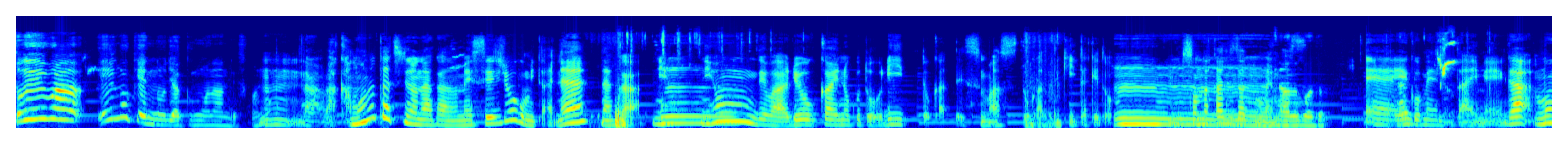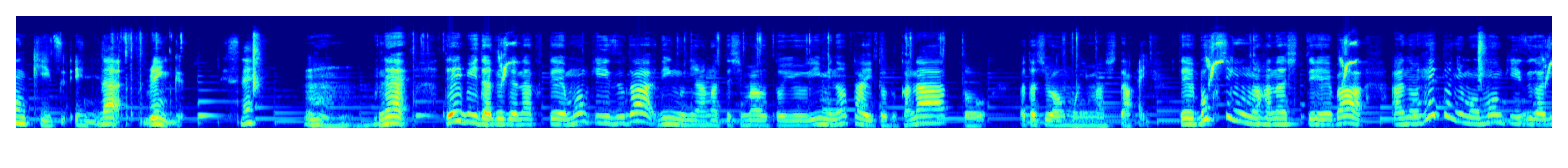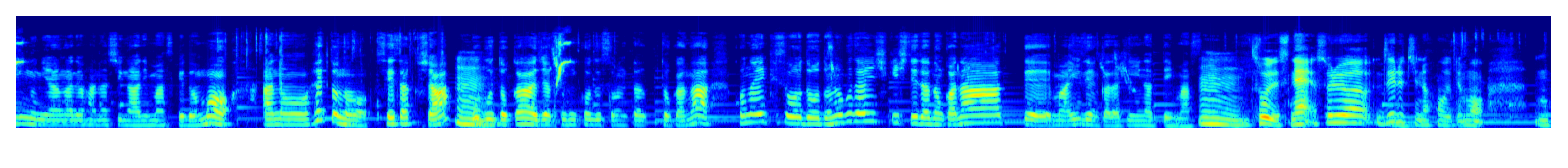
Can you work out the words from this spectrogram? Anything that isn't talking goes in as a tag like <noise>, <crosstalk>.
それは英語圏の略語なんですかね、うん、だから若者たちの中のメッセージ用語みたいね。なんか日本では了解のことをリーとかって済ますとかって聞いたけど、ん。そんな感じだと思います。なるほど。えー英語名の題名が Monkeys in the Ring ですね。うん、ね、デイビーだけじゃなくて、モンキーズがリングに上がってしまうという意味のタイトルかなと私は思いました。い。で、ボクシングの話って言えば、あのヘッドにもモンキーズがリングに上がる話がありますけども、あのヘッドの制作者、うんボブとかジャック・ニコルソンとかがこのエピソードをどのぐらい意識してたのかなって、まあ、以前から気になっています。うん、そうですね。それはゼルチの方でもうん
